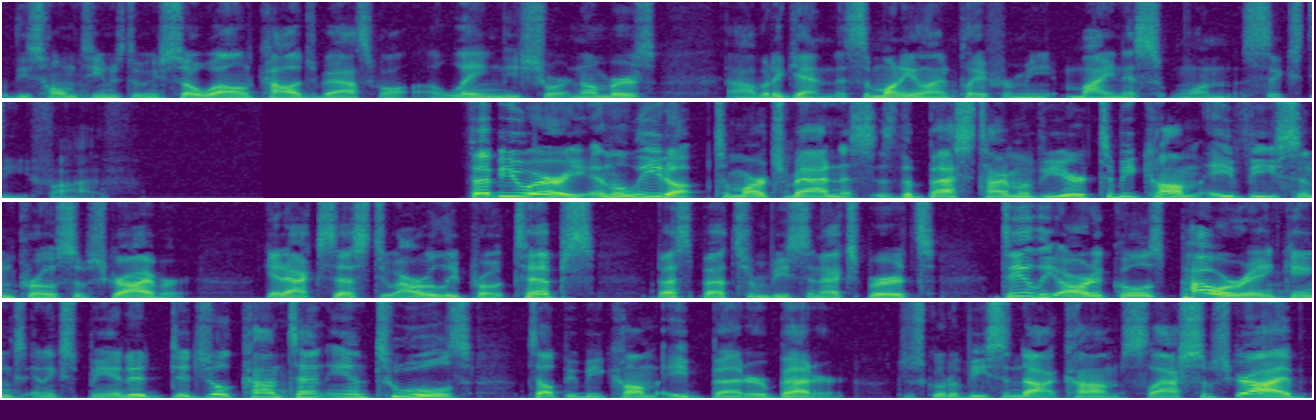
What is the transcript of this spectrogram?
with these home teams doing so well in college basketball, uh, laying these short numbers. Uh, but again, this is a money line play for me, minus 165. February and the lead up to March Madness is the best time of year to become a VSiN Pro subscriber. Get access to hourly pro tips, best bets from VSiN experts, daily articles, power rankings, and expanded digital content and tools to help you become a better better. Just go to vsin.com slash subscribe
